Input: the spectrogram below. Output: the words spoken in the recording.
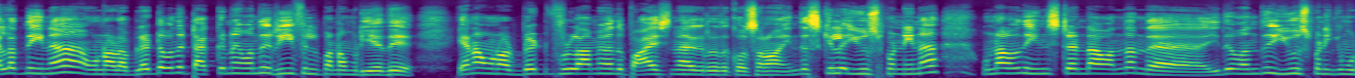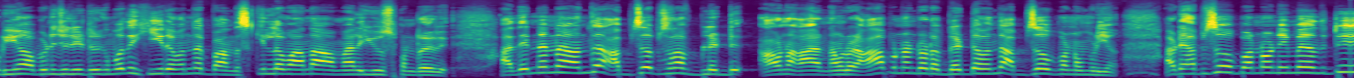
இழந்தீங்கன்னா உன்னோட blood வந்து டக்குன்னு வந்து ரீஃபில் பண்ண முடியாது. ஏன்னா உன்னோட ப்ளட் ஃபுல்லாமே வந்து பாய்சன் ஆகிறதுக்கோசரம். இந்த ஸ்கில்லை யூஸ் பண்ணினா உன்னால் வந்து இன்ஸ்டண்ட்டாக வந்து அந்த இதை வந்து யூஸ் பண்ணிக்க முடியும் அப்படின்னு சொல்லிட்டு இருக்கும்போது ஹீரோ வந்து இப்போ அந்த ஸ்கில்லை வந்து அவன் மேலே யூஸ் பண்ணுறாரு அது என்னென்னா வந்து அப்சர்ப்ஷன் ஆஃப் ப்ளட்டு அவனை நம்மளோட ஆப்பனண்ட்டோட ப்ளட்டை வந்து அப்சர்வ் பண்ண முடியும். அப்படி அப்சர்வ் பண்ணோன்னே வந்துட்டு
